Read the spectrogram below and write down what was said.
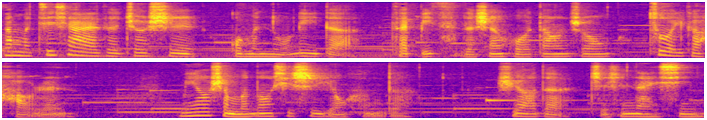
那么接下来的就是我们努力的在彼此的生活当中做一个好人。没有什么东西是永恒的，需要的只是耐心。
